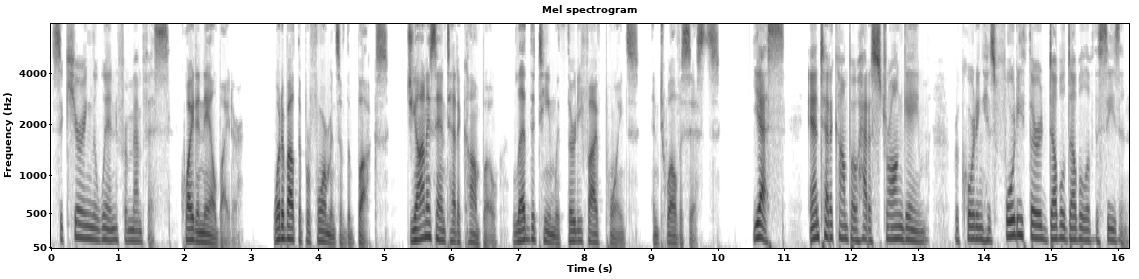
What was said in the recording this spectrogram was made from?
securing the win for Memphis. Quite a nail biter. What about the performance of the Bucks? Giannis Antetokounmpo led the team with 35 points and 12 assists. Yes, Antetokounmpo had a strong game, recording his 43rd double-double of the season.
